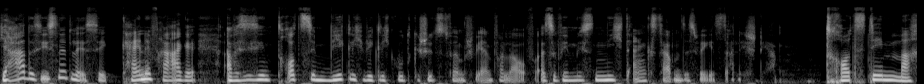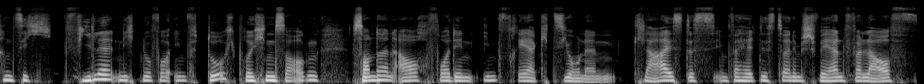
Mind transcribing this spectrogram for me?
Ja, das ist nicht lässig, keine Frage. Aber sie sind trotzdem wirklich, wirklich gut geschützt vor einem schweren Verlauf. Also wir müssen nicht Angst haben, dass wir jetzt alle sterben. Trotzdem machen sich viele nicht nur vor Impfdurchbrüchen Sorgen, sondern auch vor den Impfreaktionen. Klar ist es im Verhältnis zu einem schweren Verlauf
